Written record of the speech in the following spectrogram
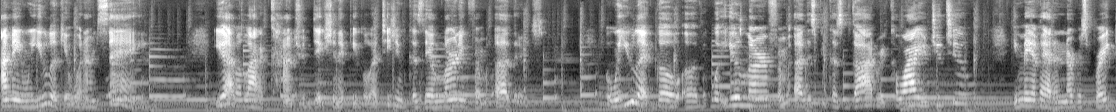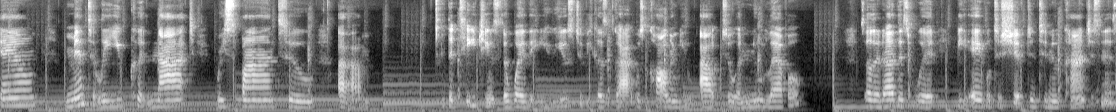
I mean, when you look at what I'm saying, you have a lot of contradiction that people are teaching because they're learning from others. But when you let go of what you learn from others because God required you to, you may have had a nervous breakdown. Mentally, you could not respond to um, the teachings the way that you used to because God was calling you out to a new level so that others would be able to shift into new consciousness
